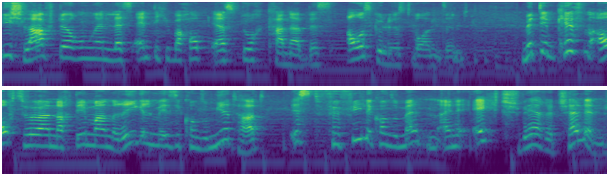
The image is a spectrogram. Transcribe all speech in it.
die Schlafstörungen letztendlich überhaupt erst durch Cannabis ausgelöst worden sind. Mit dem Kiffen aufzuhören, nachdem man regelmäßig konsumiert hat, ist für viele Konsumenten eine echt schwere Challenge.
